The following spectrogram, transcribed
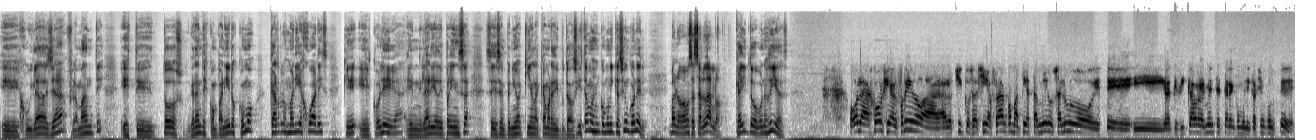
Eh, jubilada ya, flamante, este, todos grandes compañeros como Carlos María Juárez, que el colega en el área de prensa se desempeñó aquí en la Cámara de Diputados. Y estamos en comunicación con él. Bueno, vamos a saludarlo. Caito, buenos días. Hola Jorge, Alfredo, a, los chicos allí, a Franco, Matías también un saludo este, y gratificado realmente estar en comunicación con ustedes.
